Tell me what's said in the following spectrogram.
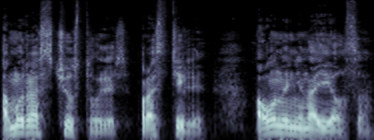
а мы расчувствовались, простили, а он и не наелся.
